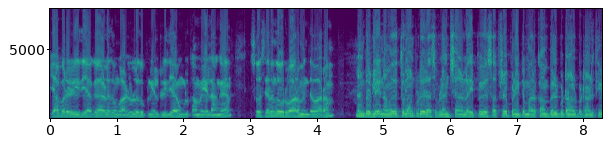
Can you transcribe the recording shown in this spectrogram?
வியாபார ரீதியாக அல்லது உங்கள் அலுவலக பணிகள் ரீதியாக உங்களுக்கு அமையலாங்க. ஸோ சிறந்த ஒரு வாரம் இந்த வாரம். நண்பர்களே நமது துலாம் டுடே ராசி சேனலை இப்போவே சப்ஸ்கிரைப் பண்ணிட்டு மறக்காம பெல் பட்டன் ஆல் பட்டன் அழுத்தி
